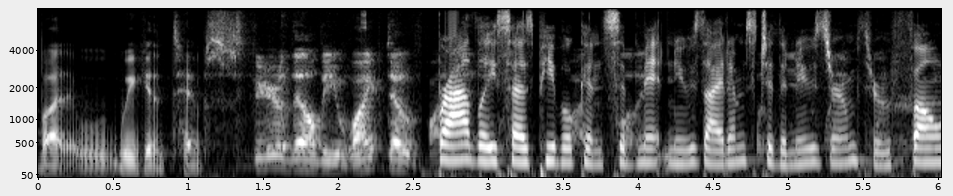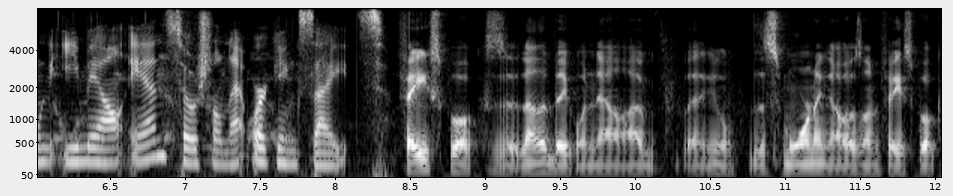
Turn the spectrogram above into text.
but we get tips. Fear they'll be wiped out. Bradley says people can submit news items to the newsroom through phone, email, and social networking sites. Facebook is another big one now. I've, you know, this morning I was on Facebook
